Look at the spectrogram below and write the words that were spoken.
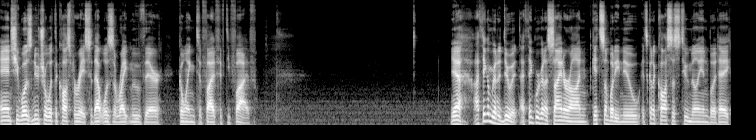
And she was neutral with the cost per race, so that was the right move there going to 555. Yeah, I think I'm going to do it. I think we're going to sign her on, get somebody new. It's going to cost us 2 million, but hey,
